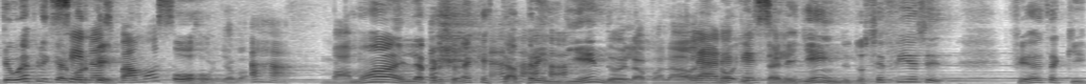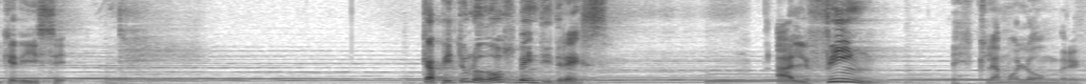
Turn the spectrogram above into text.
Te voy a explicar por qué. vamos... Ojo, ya va. Vamos a ver la persona que está aprendiendo de la palabra, ¿no? y está leyendo. Entonces, fíjate, fíjate aquí que dice. Capítulo 2, 23. Al fin, exclamó el hombre.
